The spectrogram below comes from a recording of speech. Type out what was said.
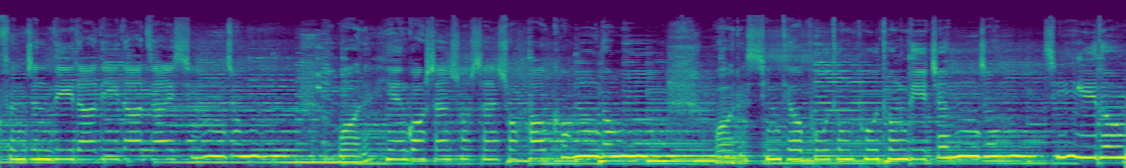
纷争滴答滴答在心中，我的眼光闪烁闪烁好空洞，我的心跳扑通扑通地阵阵悸动。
